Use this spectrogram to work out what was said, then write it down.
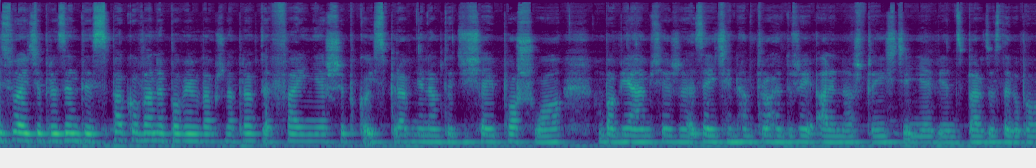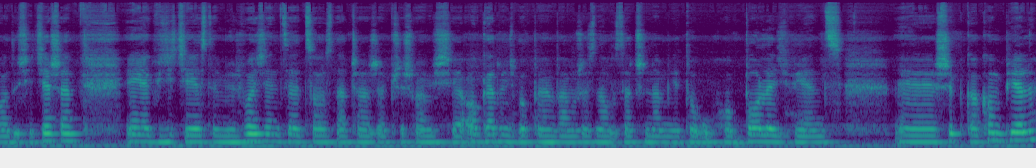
I słuchajcie, prezenty spakowane. Powiem Wam, że naprawdę fajnie, szybko i sprawnie nam to dzisiaj poszło. Obawiałam się, że zejdzie nam trochę dłużej, ale na szczęście nie, więc bardzo z tego powodu się cieszę. E, Jak widzicie, jestem już w łazience, co oznacza, że przyszłam się ogarnąć, bo powiem Wam, że znowu zaczyna mnie to ucho boleć, więc e, szybka kąpiel,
